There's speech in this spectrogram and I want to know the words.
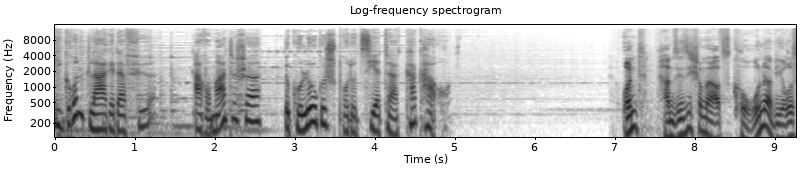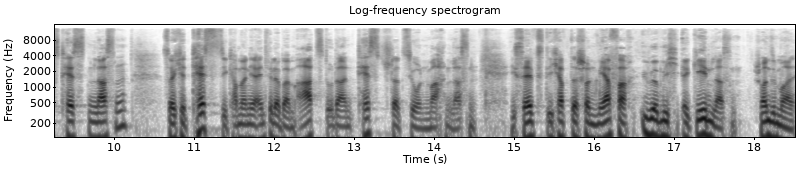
Die Grundlage dafür aromatischer, ökologisch produzierter Kakao. Und haben Sie sich schon mal aufs Coronavirus testen lassen? Solche Tests, die kann man ja entweder beim Arzt oder an Teststationen machen lassen. Ich selbst, ich habe das schon mehrfach über mich ergehen lassen. Schauen Sie mal.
